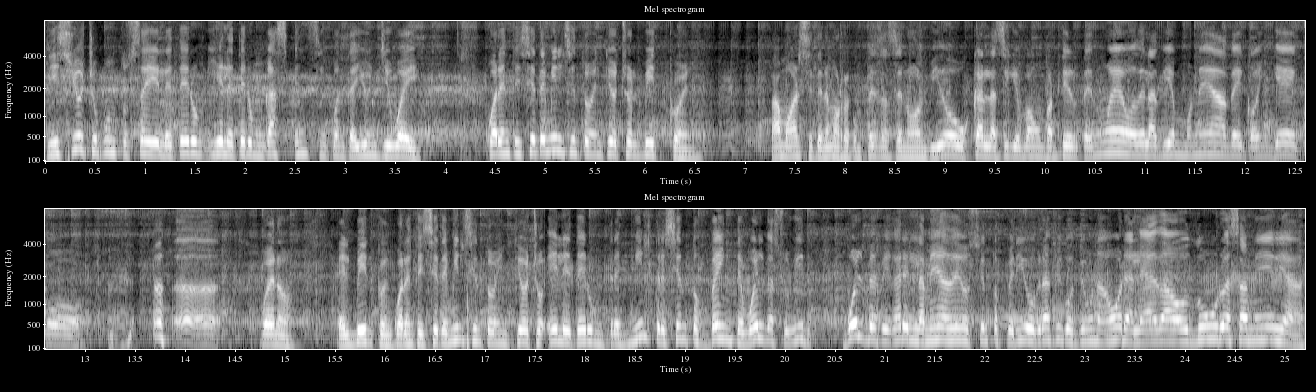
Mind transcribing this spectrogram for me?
18.6 el Ethereum y el Ethereum Gas en 51 GWay. 47.128 el Bitcoin. Vamos a ver si tenemos recompensas. Se nos olvidó buscarla, así que vamos a partir de nuevo de las 10 monedas de CoinGecko. bueno, el Bitcoin 47.128, el Ethereum 3.320 vuelve a subir, vuelve a pegar en la media de 200 periodos gráficos de una hora, le ha dado duro esa media,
